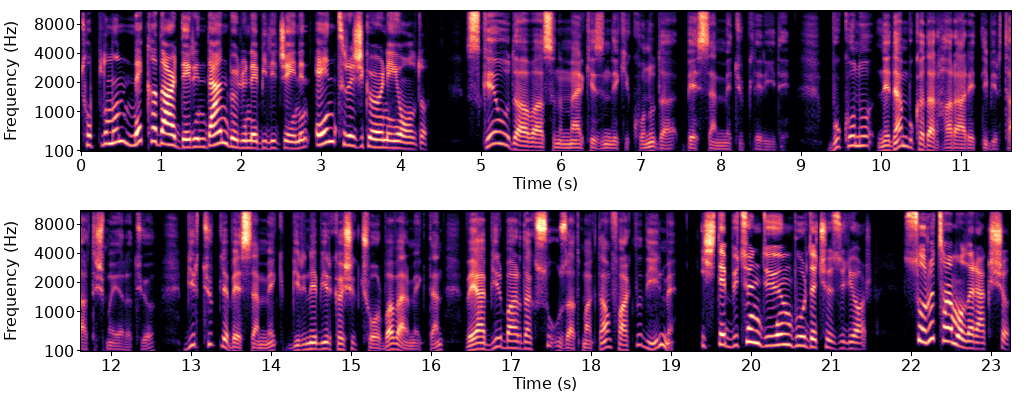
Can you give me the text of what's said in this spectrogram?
toplumun ne kadar derinden bölünebileceğinin en trajik örneği oldu. Skeu davasının merkezindeki konu da beslenme tüpleriydi. Bu konu neden bu kadar hararetli bir tartışma yaratıyor? Bir tüple beslenmek, birine bir kaşık çorba vermekten veya bir bardak su uzatmaktan farklı değil mi? İşte bütün düğüm burada çözülüyor. Soru tam olarak şu.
